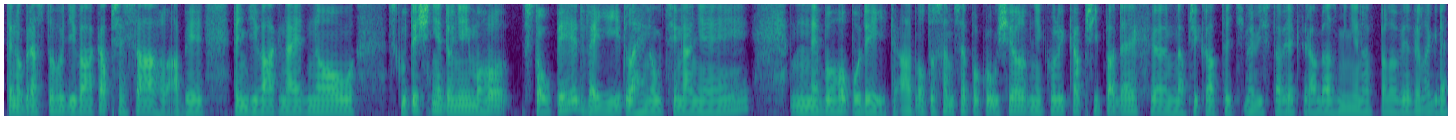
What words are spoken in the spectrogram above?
ten obraz toho diváka přesáhl, aby ten divák najednou skutečně do něj mohl vstoupit, vejít, lehnout si na něj nebo ho podejít. A o to jsem se pokoušel v několika případech, například teď ve výstavě, která byla zmíněna v Pelově Vile, kde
